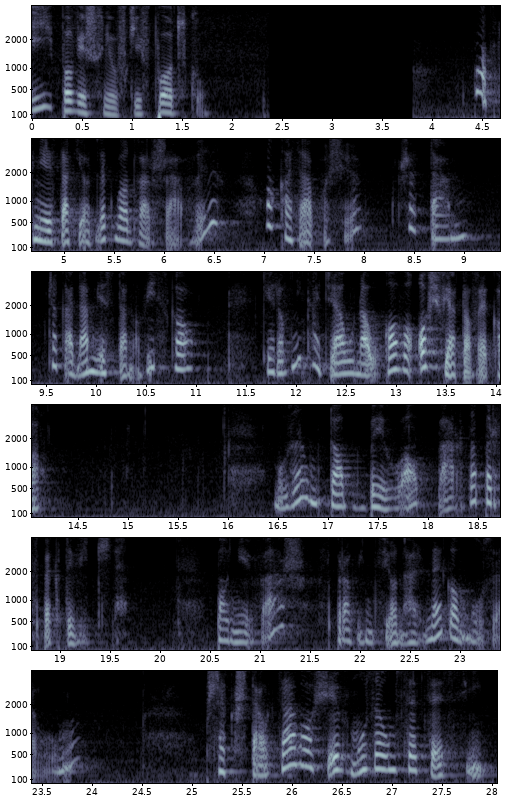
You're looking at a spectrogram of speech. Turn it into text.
i powierzchniówki w Płocku. Płock nie jest taki odległy od Warszawy. Okazało się, że tam czeka na mnie stanowisko kierownika działu naukowo-oświatowego. Muzeum to było bardzo perspektywiczne, ponieważ z prowincjonalnego muzeum przekształcało się w Muzeum Secesji.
